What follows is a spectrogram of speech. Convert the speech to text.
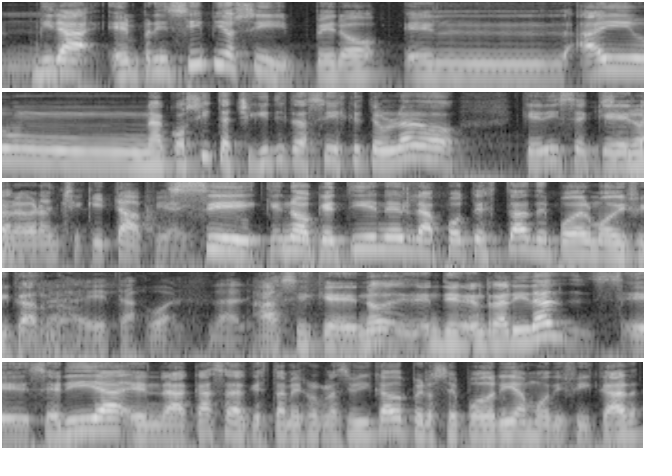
Mira, en principio sí, pero el, hay una cosita chiquitita así escrita en un lado que dice que... La, la, gran chiquitapia. Ahí. Sí, que no, que tiene la potestad de poder modificarlo. Ahí está, bueno, dale. Así que no, en, realidad eh, sería en la casa del que está mejor clasificado, pero se podría modificar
